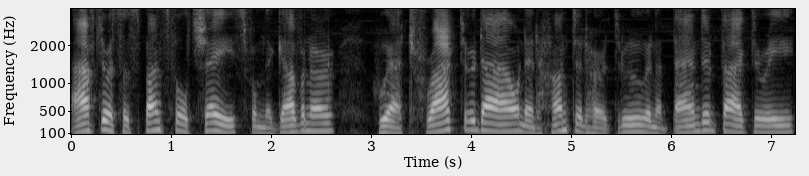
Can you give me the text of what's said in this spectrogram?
After a suspenseful chase from the governor, who had tracked her down and hunted her through an abandoned factory,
